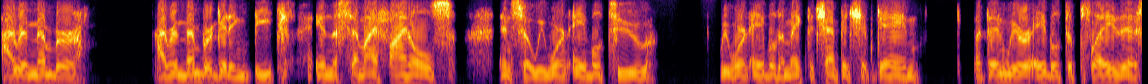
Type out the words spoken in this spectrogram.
I remember, I remember getting beat in the semifinals, and so we weren't able to, we weren't able to make the championship game. But then we were able to play this,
